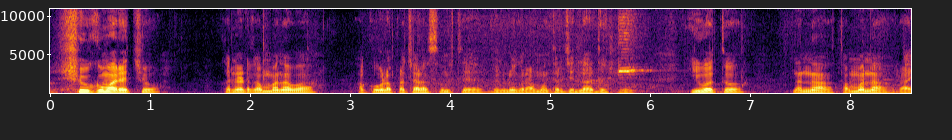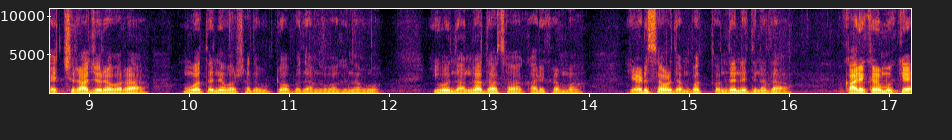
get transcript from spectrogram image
ಶಿವಕುಮಾರ್ ಹೆಚ್ಚು ಕರ್ನಾಟಕ ಮಾನವ ಹಕ್ಕುಗಳ ಪ್ರಚಾರ ಸಂಸ್ಥೆ, ಬೆಂಗಳೂರು ಗ್ರಾಮಾಂತರ ಜಿಲ್ಲಾಧ್ಯಕ್ಷರು. ಇವತ್ತು ನನ್ನ ತಮ್ಮನ ಎಚ್ ರಾಜುರವರ ಮೂವತ್ತನೇ ವರ್ಷದ ಹುಟ್ಟುಹಬ್ಬದ ಅಂಗವಾಗಿ ನಾವು ಈ ಒಂದು ಅನ್ನದಾಸೋಹ ಕಾರ್ಯಕ್ರಮ ಎರಡು ಸಾವಿರದ ಎಂಬತ್ತೊಂದನೇ ದಿನದ ಕಾರ್ಯಕ್ರಮಕ್ಕೆ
